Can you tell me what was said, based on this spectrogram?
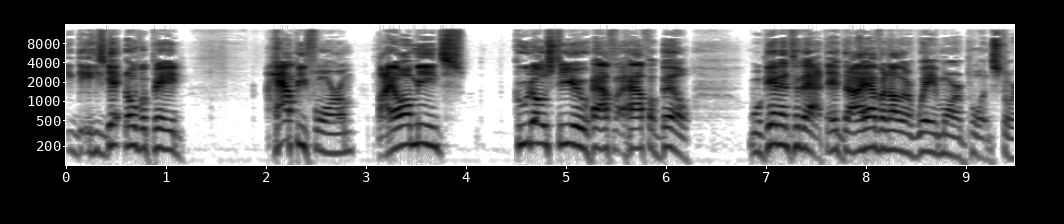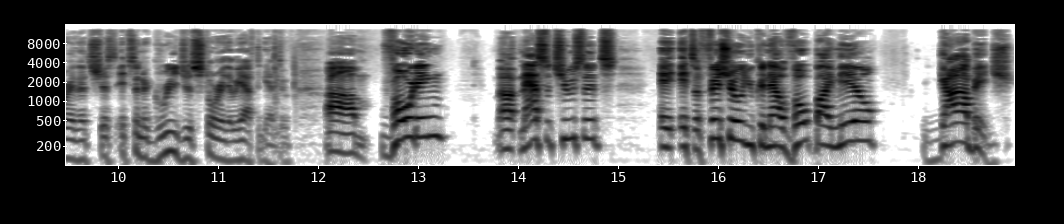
He's getting overpaid. Happy for him. By all means, kudos to you. Half a half a bill. We'll get into that. I have another way more important story. That's just it's an egregious story that we have to get to. Um, voting, uh, Massachusetts. It, it's official. You can now vote by mail. Garbage.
